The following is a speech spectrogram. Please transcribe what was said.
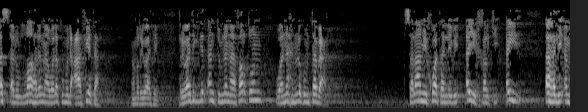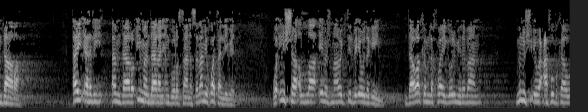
أسأل الله لنا ولكم العافية من روايتك روايتك كتير أنتم لنا فرط ونحن لكم تبع. سلامي إخواتا لبي أي خلقي أي ئەهلی ئەم دارە ئەی ئەهلی ئەم دار و ئیماندارانی ئەم گۆڕستانە سەلامی خواتان لێبێت و ئینشاء الله ئێمەش ماوەیەکی تر بە ئێوە دەگەین داواکەم لە خوای گەورە میهرەبان منش ئێوە عفو بکە و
